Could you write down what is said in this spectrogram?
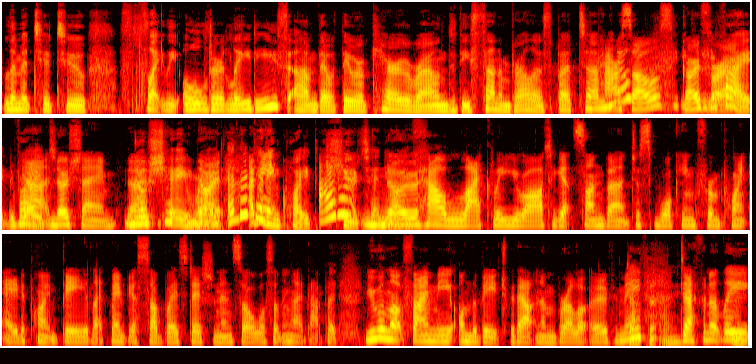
limited to slightly older ladies um, that they would carry around these sun umbrellas, but um, you know, Parasols, go for it. Right, right. Yeah, no shame. No shame, right? And they're getting quite I cute don't know how likely you are to get sunburnt just walking from point A to point B, like maybe a subway station in Seoul or something like that. But you will not find me on the beach without an umbrella over me. Definitely. Mm-hmm. Definitely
